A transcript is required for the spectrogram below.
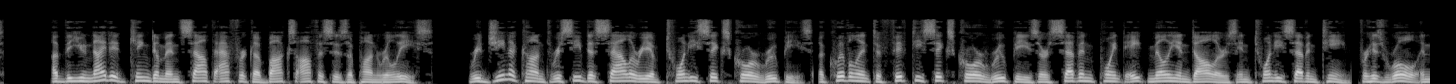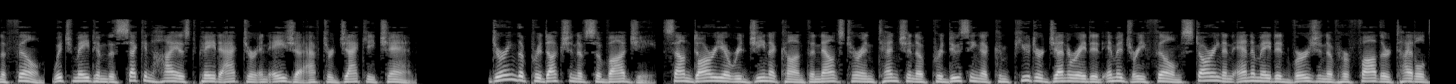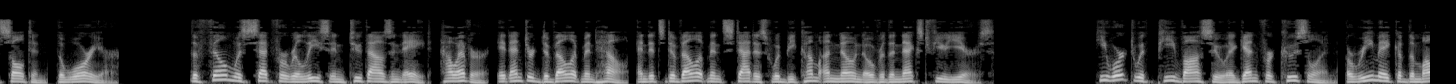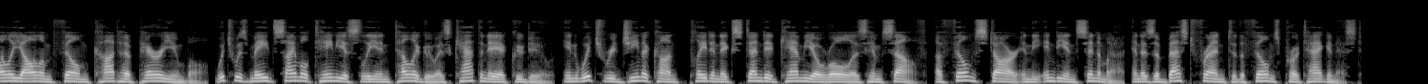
of the United Kingdom and South Africa box offices upon release. Rajinikanth received a salary of 26 crore rupees equivalent to 56 crore rupees or $7.8 million in 2017, for his role in the film, which made him the second highest paid actor in Asia after Jackie Chan. During the production of Sivaji, Soundarya Rajinikanth announced her intention of producing a computer-generated imagery film starring an animated version of her father titled Sultan, the Warrior. The film was set for release in 2008, however, it entered development hell, and its development status would become unknown over the next few years. He worked with P. Vasu again for Kuselan, a remake of the Malayalam film Katha Parayumbol, which was made simultaneously in Telugu as Kathanayakudu, in which Rajinikanth played an extended cameo role as himself, a film star in the Indian cinema, and as a best friend to the film's protagonist.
